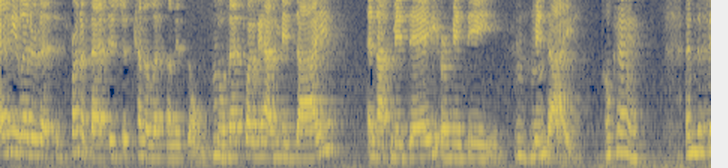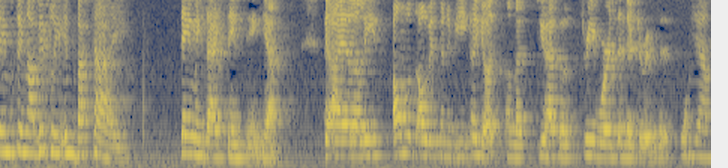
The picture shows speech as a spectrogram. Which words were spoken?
any letter that's in front of that is just kind of left on its own. So Mhm. that's why we have médaille and not médaille or médaille. Mhm. Médaille. Okay. And the same thing, obviously, in bataille. Same exact same thing, yeah. The ILLE is almost always going to be a yot unless you have those three words and their derivatives. Yeah. Yeah.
